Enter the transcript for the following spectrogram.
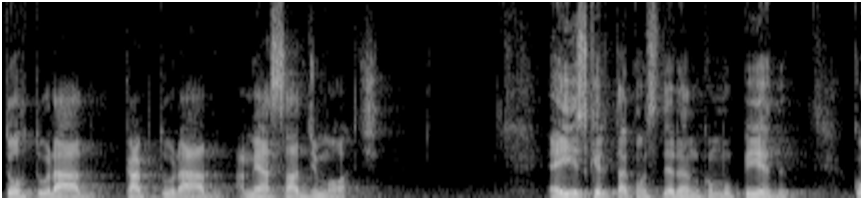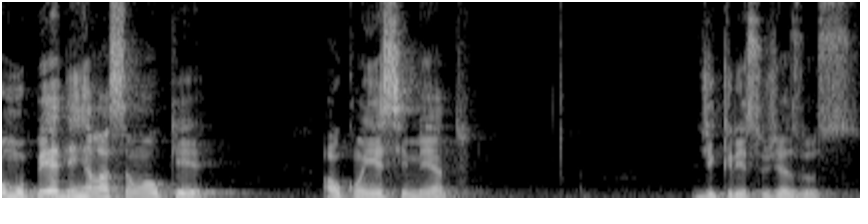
torturado, capturado, ameaçado de morte. É isso que ele está considerando como perda. Como perda em relação ao quê? Ao conhecimento de Cristo Jesus.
